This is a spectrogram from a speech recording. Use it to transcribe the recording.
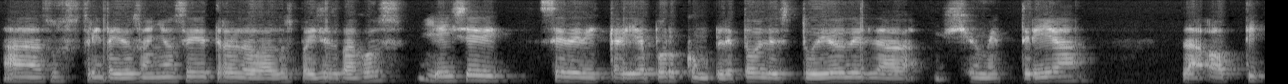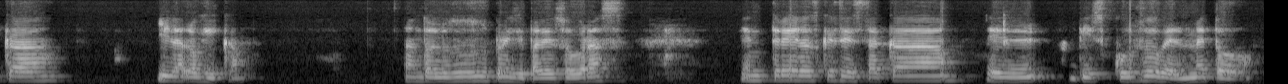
A sus 32 años se trasladó a los Países Bajos y ahí se, se dedicaría por completo al estudio de la geometría, la óptica y la lógica, dando a luz sus principales obras, entre las que se destaca el discurso del método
